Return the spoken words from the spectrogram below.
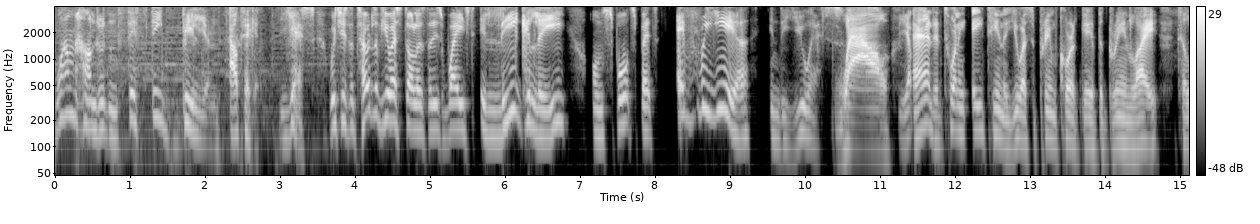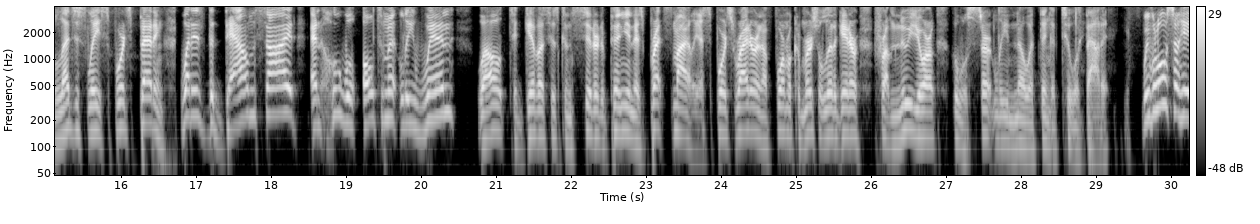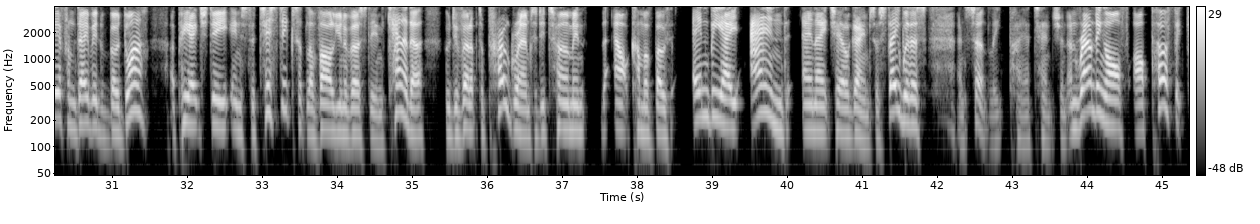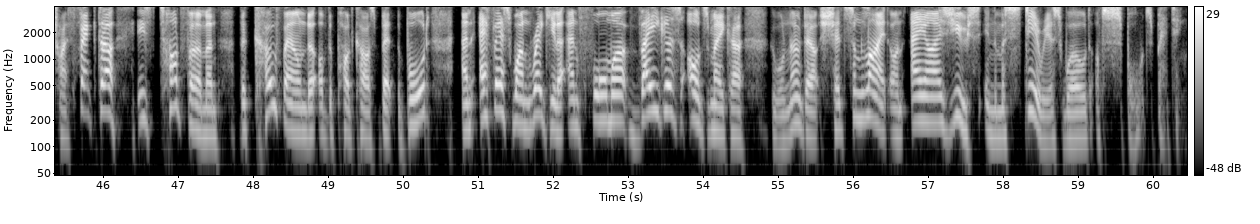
150 billion. I'll take it. Yes, which is the total of US dollars that is waged illegally on sports bets every year in the US. Wow. Yep. And in 2018, the US Supreme Court gave the green light to legislate sports betting. What is the downside and who will ultimately win? Well, to give us his considered opinion is Brett Smiley, a sports writer and a former commercial litigator from New York, who will certainly know a thing or two about it. We will also hear from David Beaudoin, a PhD in statistics at Laval University in Canada, who developed a program to determine the outcome of both NBA and NHL games. So stay with us and certainly pay attention. And rounding off our perfect trifecta is Todd Fuhrman, the co founder of the podcast Bet the Board, an FS1 regular and former Vegas oddsmaker who will no doubt shed some light on AI's use in the mysterious world of sports betting.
